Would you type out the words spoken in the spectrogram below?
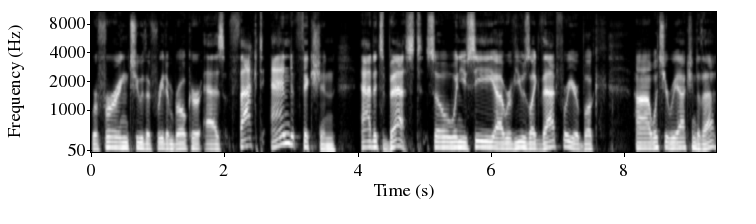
referring to the Freedom Broker as fact and fiction at its best. So when you see uh, reviews like that for your book, uh, what's your reaction to that?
